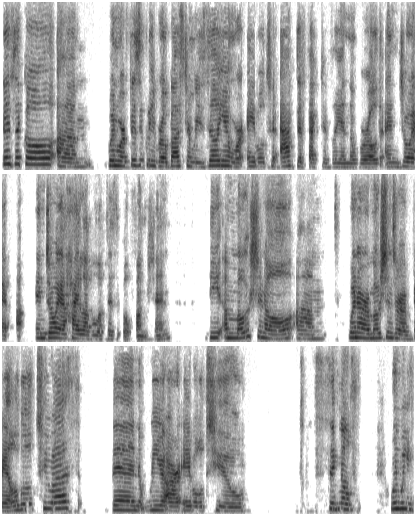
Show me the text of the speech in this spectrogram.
physical, um, when we're physically robust and resilient, we're able to act effectively in the world, and enjoy, enjoy a high level of physical function. The emotional, um, when our emotions are available to us, then we are able to signal, when we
